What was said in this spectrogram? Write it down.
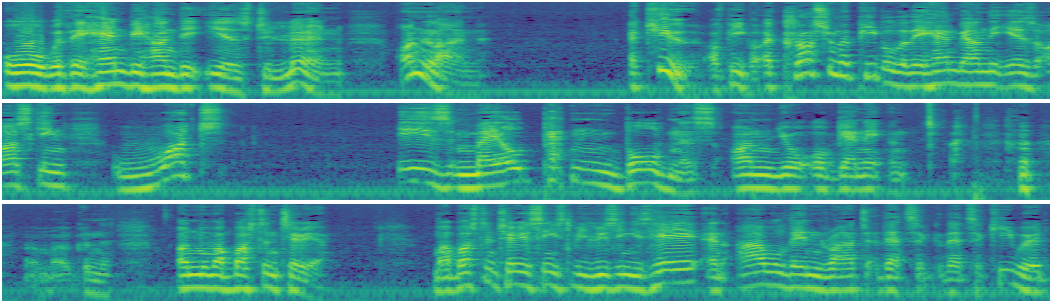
or with their hand behind their ears to learn online. A queue of people, a classroom of people with their hand behind their ears asking, What is male pattern baldness on your organic. oh my goodness. On my Boston Terrier? My Boston Terrier seems to be losing his hair, and I will then write that's a that's a keyword.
